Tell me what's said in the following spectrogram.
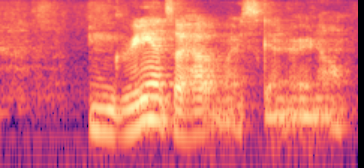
ingredients I have on my skin right now.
